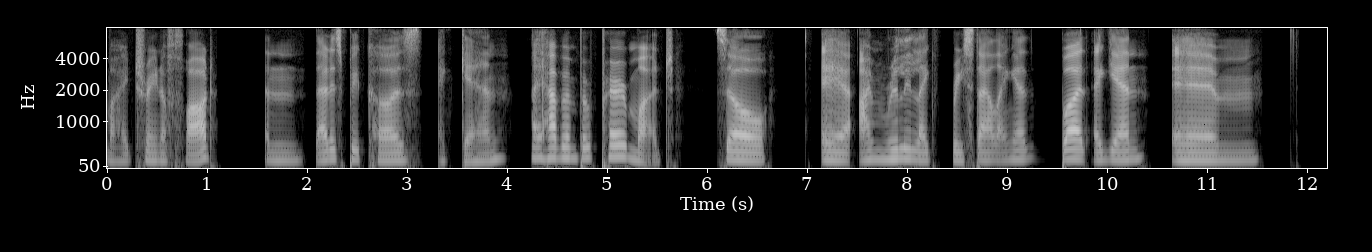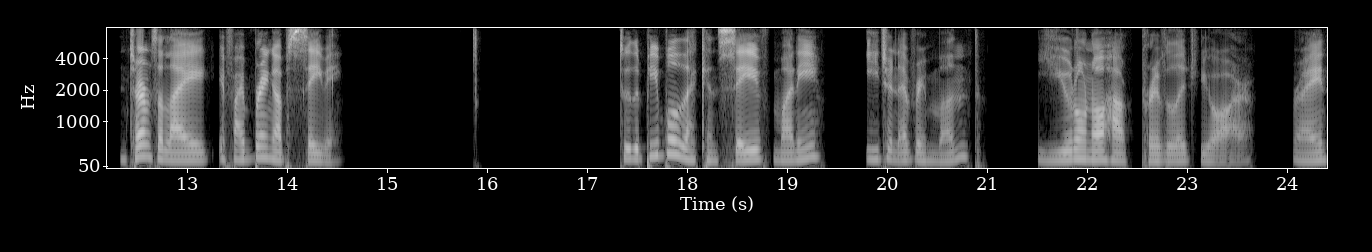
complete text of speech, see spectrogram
my train of thought and that is because again I haven't prepared much. So uh, I'm really like freestyling it. But again, um, in terms of like if I bring up saving, to the people that can save money each and every month, you don't know how privileged you are, right?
